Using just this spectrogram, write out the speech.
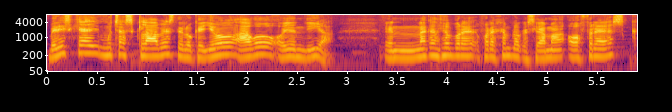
veréis que hay muchas claves de lo que yo hago hoy en día. En una canción, por, e- por ejemplo, que se llama O Fresc,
